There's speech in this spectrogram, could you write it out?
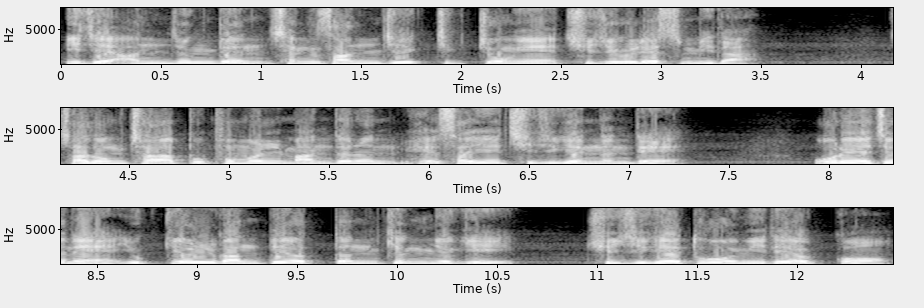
이제 안정된 생산직 직종에 취직을 했습니다. 자동차 부품을 만드는 회사에 취직했는데 오래전에 6개월간 배웠던 경력이 취직에 도움이 되었고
